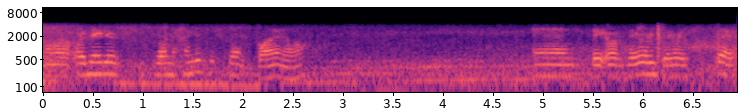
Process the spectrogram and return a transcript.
uh, are made of 100% vinyl and they are very, very thick.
